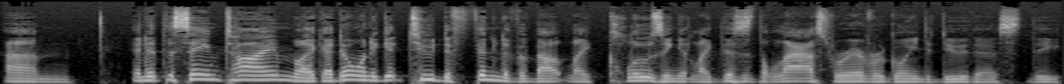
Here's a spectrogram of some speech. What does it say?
Um, and at the same time, like I don't want to get too definitive about like closing it, like this is the last we're ever going to do this. The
